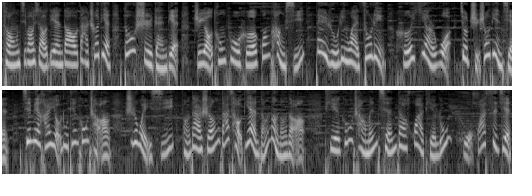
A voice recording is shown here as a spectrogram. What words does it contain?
从鸡毛小店到大车店都是干店，只有通铺和光炕席、被褥另外租赁，合一而卧，就只收店钱。街面还有露天工厂、织苇席、纺大绳、打草垫等等等等。铁工厂门前的化铁炉。火花四溅，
